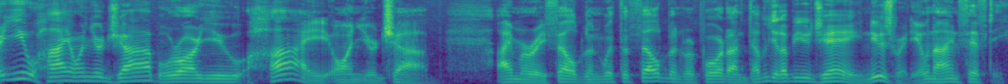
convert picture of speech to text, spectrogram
you high on your job or are you high on your job? I'm Murray Feldman with the Feldman Report on WWJ News Radio 950.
